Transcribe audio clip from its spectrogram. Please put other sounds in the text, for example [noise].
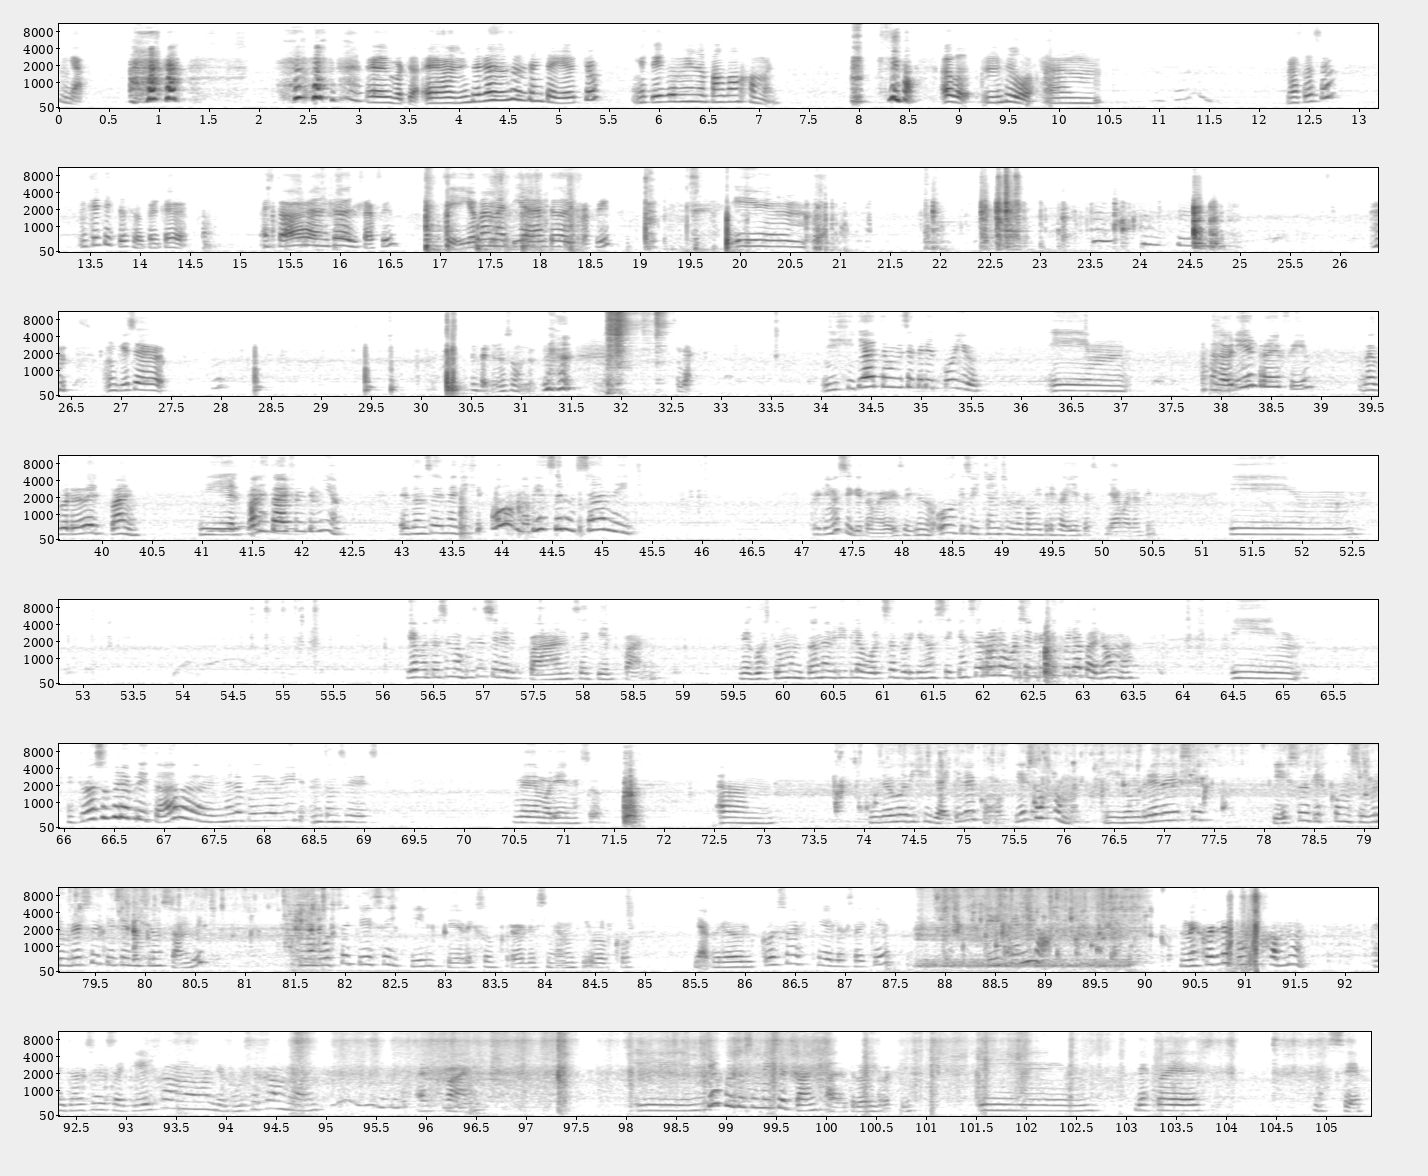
Ya. [laughs] importa. Eh, son las 12.38. Estoy comiendo pan con jamón. [coughs] ok, sigo. Um, la cosa es que chistoso porque estaba dentro del refri. Sí, yo me metía dentro del refri. Y. [coughs] Quise. Espera un segundo. [laughs] ya. Dije, ya tengo que sacar el pollo. Y mm, cuando abrí el refri, me acordé del pan. Y el pan estaba al frente mío. Entonces me dije, oh, me voy a hacer un sándwich. Porque no sé qué tomé de desayuno. Oh, que soy chancho, me comí tres galletas. Ya, bueno, en fin. Y. mm, Ya, pues entonces me puse a hacer el pan, saqué el pan. Me costó un montón abrir la bolsa porque no sé quién cerró la bolsa, creo que fue la paloma. Y estaba súper apretada y no la podía abrir, entonces me demoré en eso. Am, y luego dije, ya, ¿qué le pongo? ¿Queso o jamón? Y compré de ese queso que es como súper grueso, que es edición sándwich. Me gusta que es el Kilke de Soprole, si no me equivoco. Ya, pero el coso es que lo saqué y dije, no, mejor le pongo jamón. Entonces saqué el jamón, le puse jamón al pan. Y ya, pues entonces me hice el pan adentro del refri. Y después, no sé,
